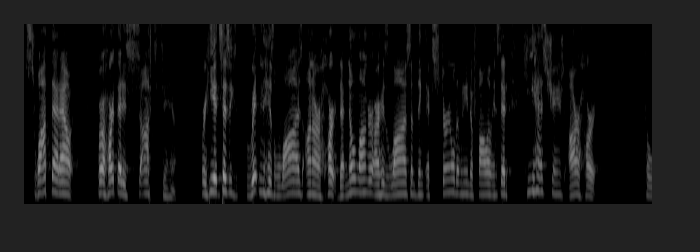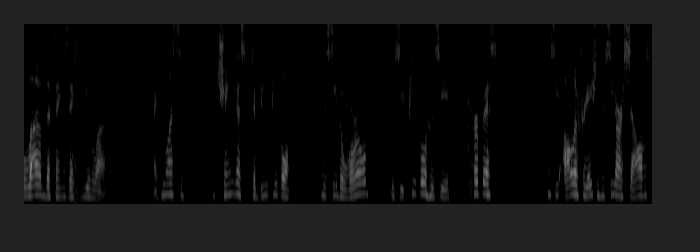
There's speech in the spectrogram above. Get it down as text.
swapped that out for a heart that is soft to Him. Where he had says he's written his laws on our heart that no longer are his laws something external that we need to follow. Instead he has changed our heart to love the things that he loves. Right? He wants to to change us to be people who see the world who see people who see purpose who see all of creation who see ourselves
